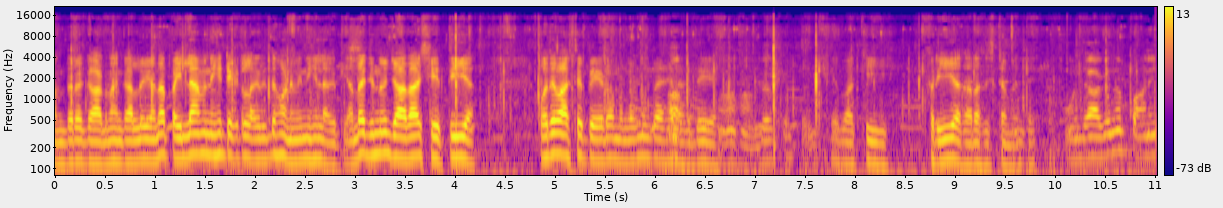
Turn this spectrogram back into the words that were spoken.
ਅੰਦਰ ਗਾਰਡ ਨਾਲ ਗੱਲ ਹੋਈ ਜਾਂਦਾ ਪਹਿਲਾਂ ਵੀ ਨਹੀਂ ਟਿਕਟ ਲੱਗਦੀ ਤੇ ਹੁਣ ਵੀ ਨਹੀਂ ਲੱਗਦੀ। ਕਹਿੰਦਾ ਜਿਹਨੂੰ ਜ਼ਿਆਦਾ ਛੇਤੀ ਆ ਉਹਦੇ ਵਾਸਤੇ ਪੇਡ ਮਤਲਬ ਨੂੰ ਪੈਸੇ ਲੱਗਦੇ ਆ। ਹਾਂ ਹਾਂ ਬਿਲਕੁਲ। ਤੇ ਬਾਕੀ ਫ੍ਰੀ ਆ ਸਾਰਾ ਸਿਸਟਮ ਇੱਥੇ। ਹੁਣ ਜਾ ਕੇ ਨਾ ਪਾਣੀ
